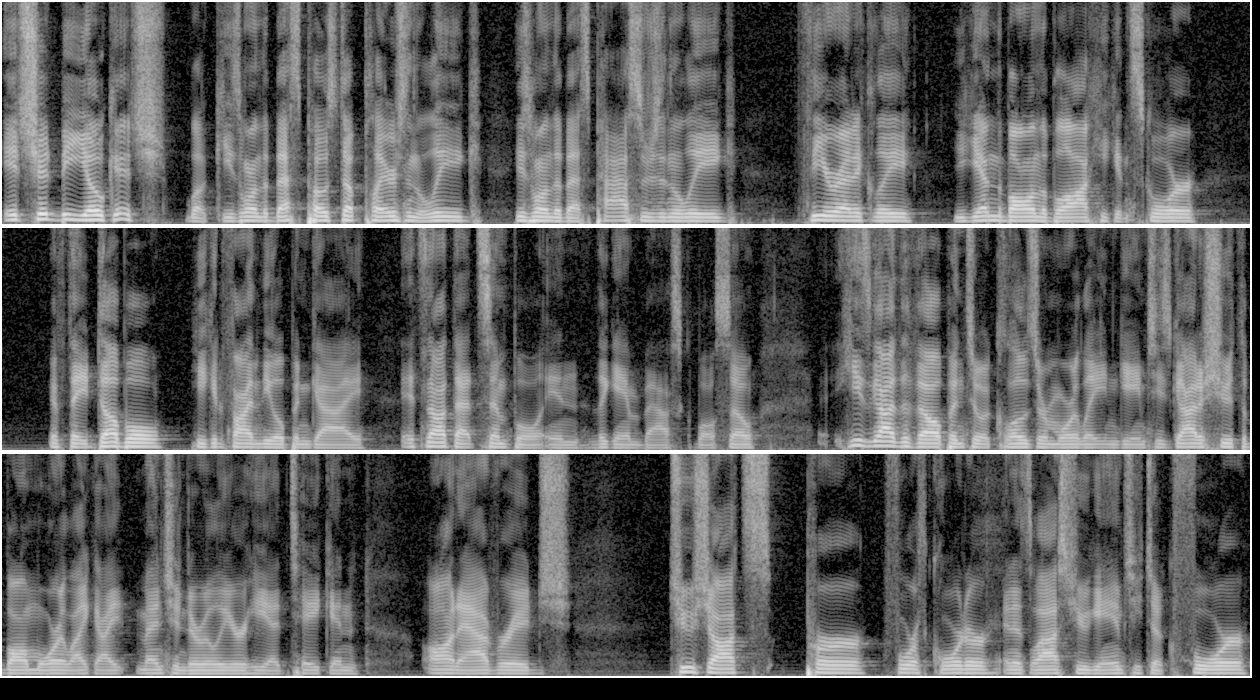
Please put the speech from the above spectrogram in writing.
it should be Jokic. Look, he's one of the best post up players in the league. He's one of the best passers in the league. Theoretically, you get him the ball on the block, he can score. If they double, he can find the open guy. It's not that simple in the game of basketball. So he's got to develop into a closer more late in games. He's got to shoot the ball more. Like I mentioned earlier, he had taken on average two shots per fourth quarter in his last few games. He took four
